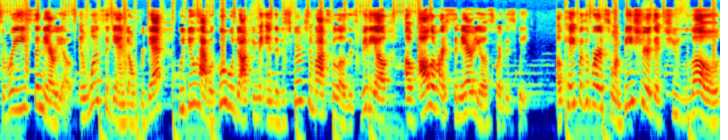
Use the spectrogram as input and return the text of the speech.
three scenarios. And once again, don't forget, we do have a Google document in the description box below this video of all of our scenarios for this week. Okay, for the first one, be sure that you load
